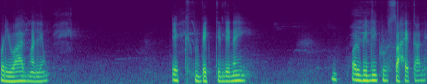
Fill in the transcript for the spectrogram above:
परिवारमा ल्याउँ। एक व्यक्तिले नै प्रविधिको सहायताले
